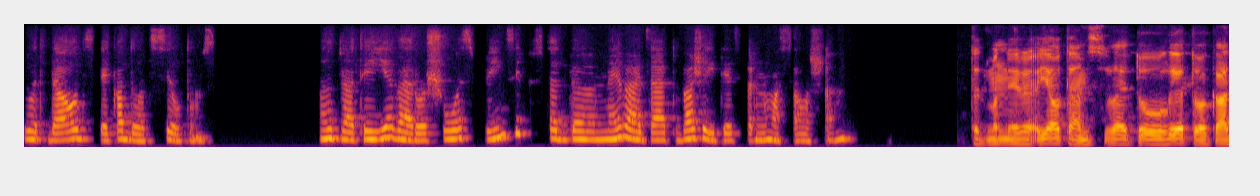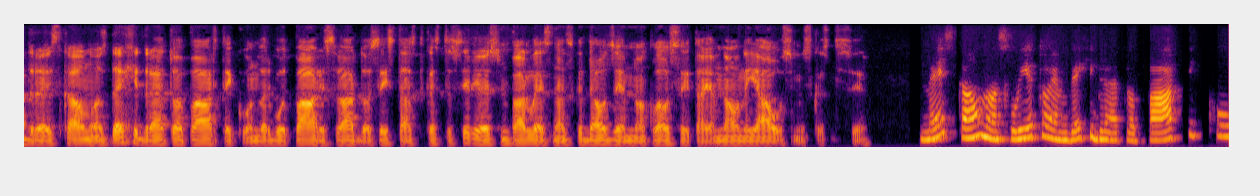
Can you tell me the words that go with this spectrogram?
ļoti daudz tiek atdots siltums. Manuprāt, ja ievēro šos principus, tad nevajadzētu bažīties par nosalšanu. Tad man ir jautājums, vai tu lieto kādreiz kalnos dehidrēto pārtiku un varbūt pāris vārdos izstāst, kas tas ir, jo esmu pārliecināts, ka daudziem no klausītājiem nav ne jausmas, kas tas ir. Mēs kalnos lietojam dehidrēto pārtiku,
